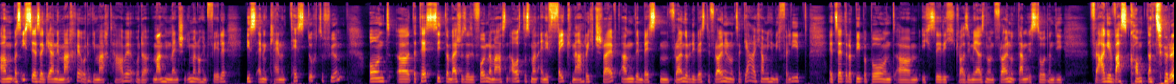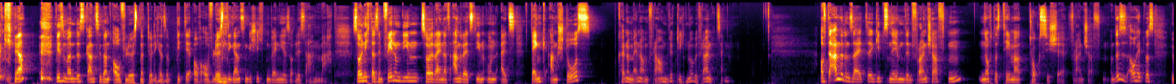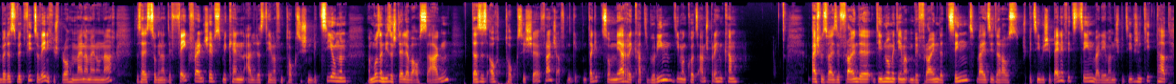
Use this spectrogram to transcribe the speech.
Ähm, was ich sehr, sehr gerne mache oder gemacht habe oder manchen Menschen immer noch empfehle, ist einen kleinen Test durchzuführen. Und äh, der Test sieht dann beispielsweise folgendermaßen aus, dass man eine Fake-Nachricht schreibt an den besten Freund oder die beste Freundin und sagt, ja, ich habe mich in dich verliebt, etc. pipapo und ähm, ich sehe dich quasi mehr als nur ein Freund und dann ist so dann die Frage, was kommt dann zurück, ja, bis man das Ganze dann auflöst natürlich. Also bitte auch auflösen die ganzen Geschichten, wenn ihr so alle Sachen macht. Soll nicht als Empfehlung dienen, soll rein als Anreiz dienen und als Denkanstoß, können Männer und Frauen wirklich nur befreundet sein. Auf der anderen Seite gibt es neben den Freundschaften noch das Thema toxische Freundschaften. Und das ist auch etwas, über das wird viel zu wenig gesprochen, meiner Meinung nach. Das heißt sogenannte Fake Friendships. Wir kennen alle das Thema von toxischen Beziehungen. Man muss an dieser Stelle aber auch sagen, dass es auch toxische Freundschaften gibt. Und da gibt es so mehrere Kategorien, die man kurz ansprechen kann. Beispielsweise Freunde, die nur mit jemandem befreundet sind, weil sie daraus spezifische Benefits ziehen, weil jemand einen spezifischen Titel hat,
